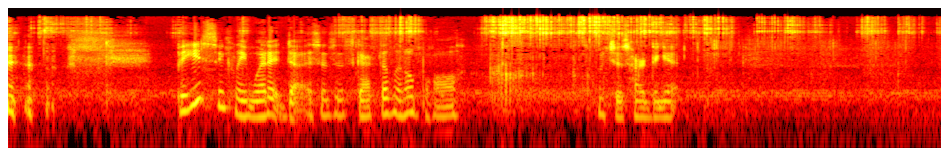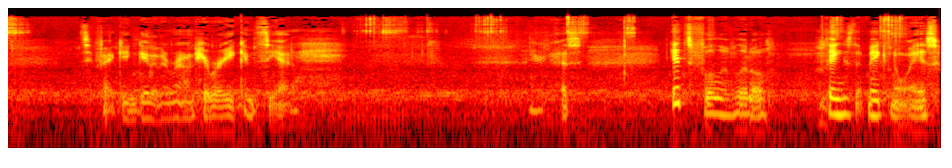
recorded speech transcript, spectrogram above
basically what it does is it's got the little ball, which is hard to get. Let's see if I can get it around here where you can see it. There it is. It's full of little things that make noise.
